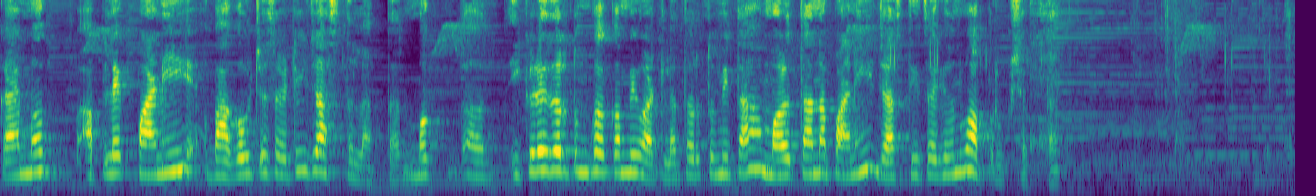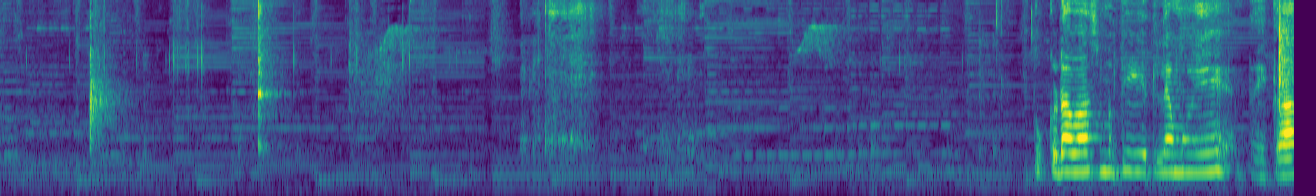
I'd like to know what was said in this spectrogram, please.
काय मग आपल्याक पाणी भागवच्यासाठी जास्त लागतात. मग इकडे जर तुमका कमी वाटला तर तुम्ही त्या मळताना पाणी जास्तीचं घेऊन वापरू शकतात. तुकडा बासमती घेतल्यामुळे एका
